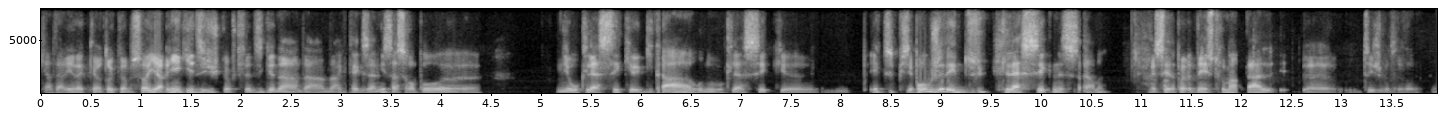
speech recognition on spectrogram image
Quand tu arrives avec un truc comme ça, il n'y a rien qui dit, comme je te dis, que dans, dans- dans quelques années, ça ne sera pas euh, néoclassique guitare ou néoclassique euh, X. Puis c'est pas obligé d'être du classique nécessairement. Mais ça peut être d'instrumental, euh, tu sais, je veux dire. euh,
